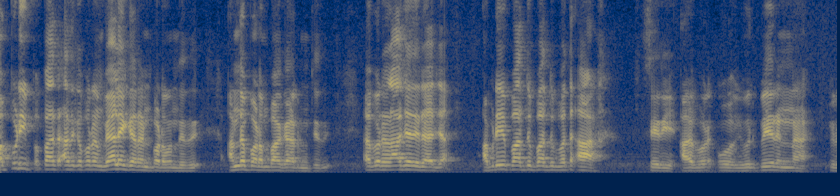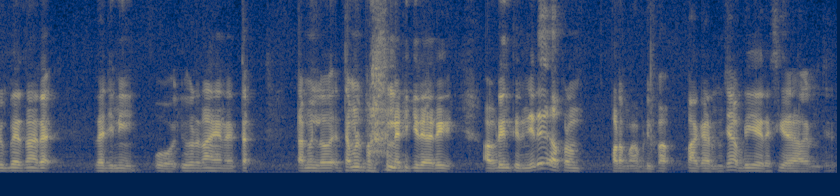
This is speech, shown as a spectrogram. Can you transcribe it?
அப்படி இப்போ பார்த்து அதுக்கப்புறம் வேலைக்காரன் படம் வந்தது. அந்த படம் பார்க்க ஆரம்பிச்சது. அப்புறம் ராஜாதி ராஜா. அப்படியே பார்த்து பார்த்து பார்த்து ஆ சரி அப்புறம் ஓ இவர் பேர் என்ன? இவர் பேர் தான் ரஜினி. ஓ இவர் தான் என்ன த தமிழில் தமிழ் படம் நடிக்கிறாரு அப்படின்னு தெரிஞ்சுட்டு அப்புறம் படம் அப்படி பா பார்க்க ஆரம்பிச்சு அப்படியே ரசிக ஆரம்பிச்சது.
